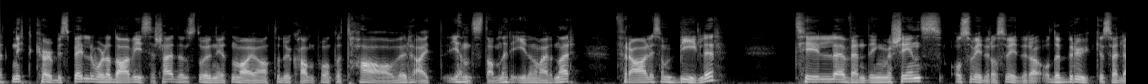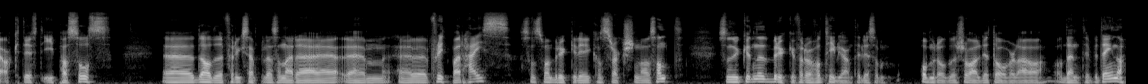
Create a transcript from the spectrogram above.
Et nytt Kirby-spill hvor det da viser seg Den store nyheten var jo at du kan på en måte ta over gjenstander i den verden her. Fra liksom biler til vending machines osv. osv. Og, og det brukes veldig aktivt i puzzles. Eh, du hadde f.eks. en sånn der, eh, flyttbar heis, sånn som man bruker i construction og sånt. Som du kunne bruke for å få tilgang til liksom, områder som var litt over deg, og, og den type ting. da.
